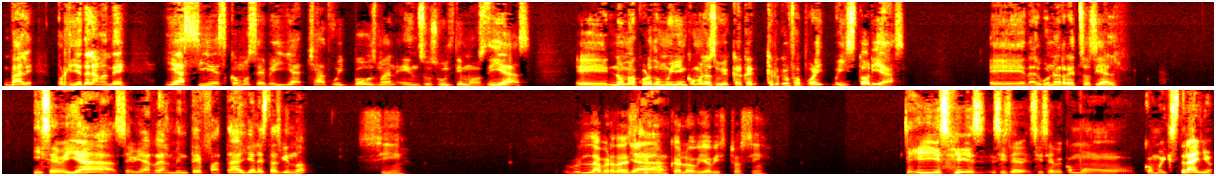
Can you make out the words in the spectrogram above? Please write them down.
Vale, porque ya te la mandé. Y así es como se veía Chadwick Boseman en sus últimos días. Eh, no me acuerdo muy bien cómo la subió, creo que, creo que fue por historias eh, de alguna red social. Y se veía, se veía realmente fatal. ¿Ya la estás viendo? Sí. La verdad es que nunca lo había visto así. Y sí, sí, se, sí se ve como, como extraño.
